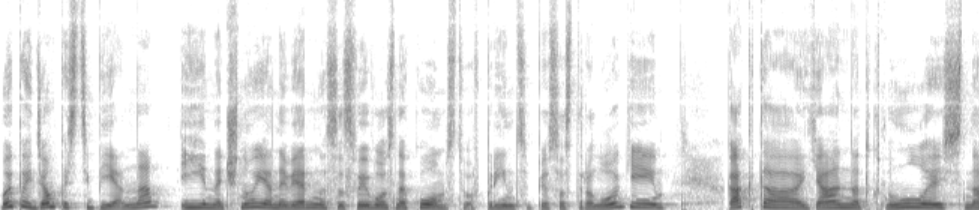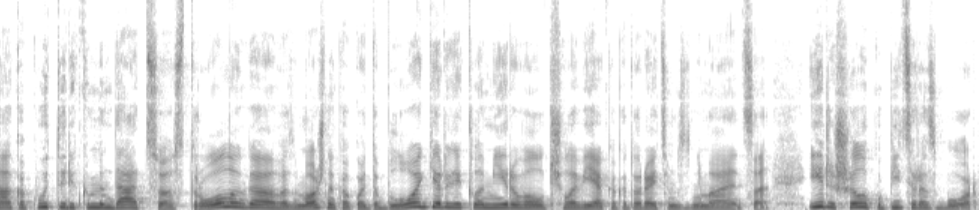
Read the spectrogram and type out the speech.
Мы пойдем постепенно, и начну я, наверное, со своего знакомства, в принципе, с астрологией. Как-то я наткнулась на какую-то рекомендацию астролога, возможно, какой-то блогер рекламировал человека, который этим занимается, и решила купить разбор.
